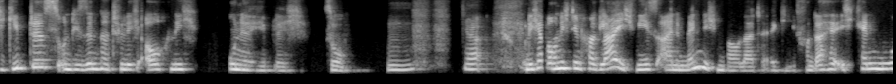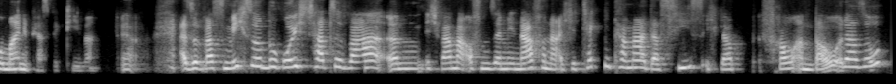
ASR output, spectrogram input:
die gibt es und die sind natürlich auch nicht unerheblich. So. Mhm. Ja. Und ich habe auch nicht den Vergleich, wie es einem männlichen Bauleiter ergeht. Von daher, ich kenne nur meine Perspektive. Ja, also was mich so beruhigt hatte, war, ähm, ich war mal auf einem Seminar von der Architektenkammer, das hieß, ich glaube, Frau am Bau oder so.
